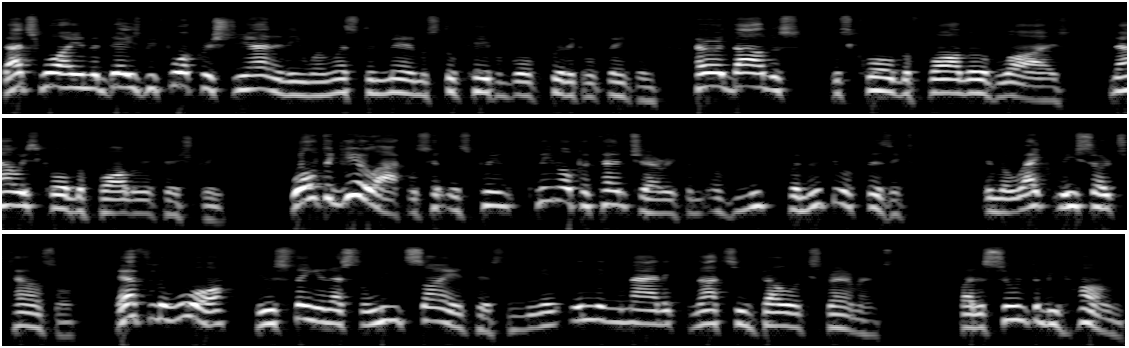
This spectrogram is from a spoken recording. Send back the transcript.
That's why, in the days before Christianity, when Western man was still capable of critical thinking, Herodotus was called the father of lies. Now he's called the father of history. Walter Gerlach was, was plenipotentiary for, for nuclear physics in the Reich Research Council. After the war, he was fingered as the lead scientist in the enigmatic Nazi Bell experiments by the soon to be hung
